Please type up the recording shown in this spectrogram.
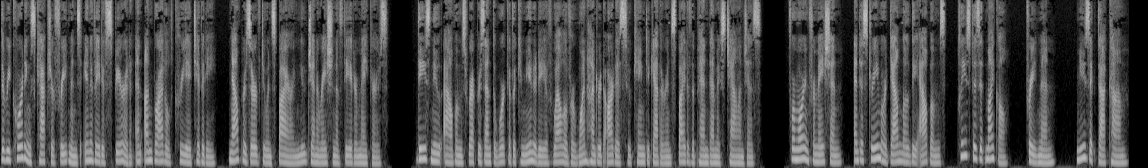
The recordings capture Friedman's innovative spirit and unbridled creativity, now preserved to inspire a new generation of theater makers. These new albums represent the work of a community of well over 100 artists who came together in spite of the pandemic's challenges. For more information, and to stream or download the albums, please visit Michael Friedman music.com.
